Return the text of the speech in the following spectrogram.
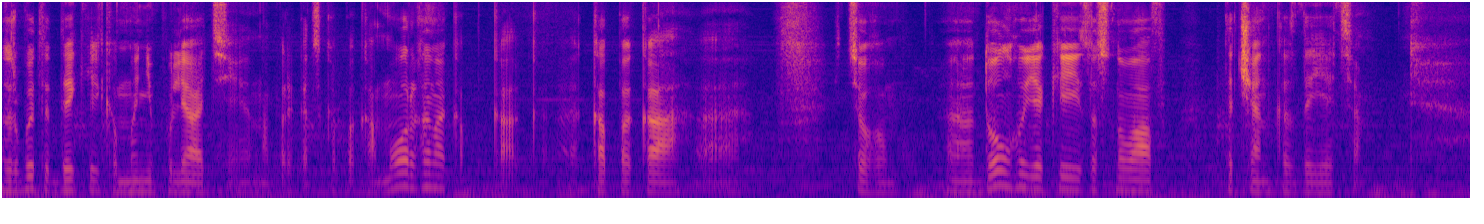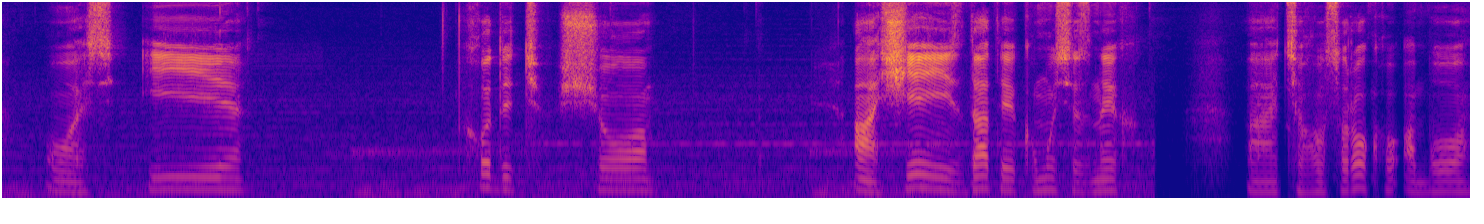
зробити декілька маніпуляцій, наприклад, з КПК Моргана, КПК, КПК е, цього е, долгу, який заснував Таченка, здається. Ось. І Виходить, що. А, ще і здати комусь із них а, цього сороку або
